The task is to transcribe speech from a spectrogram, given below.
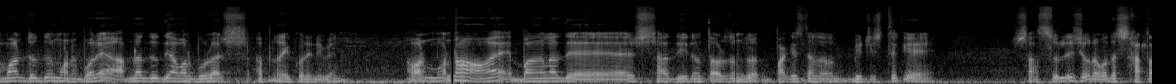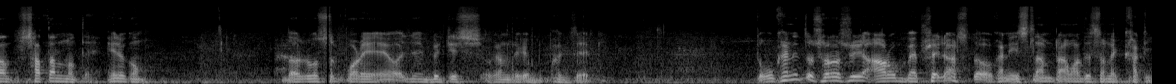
আমার যদি মনে পড়ে, আপনার যদি আমার বুলাস আপনারাই করে নেবেন। আমার মনে হয় বাংলাদেশ স্বাধীনতা অর্জন করে, পাকিস্তান ব্রিটিশ থেকে সাতচল্লিশ ওরা বোধ সাতান্নতে, এরকম। দশ বছর পরে ওই যে ব্রিটিশ ওখান থেকে ভাগছে আর কি। তো ওখানে তো সরাসরি আরব ব্যবসায়ীরা আসতো, ওখানে ইসলামটা আমাদের অনেক খাঁটি।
